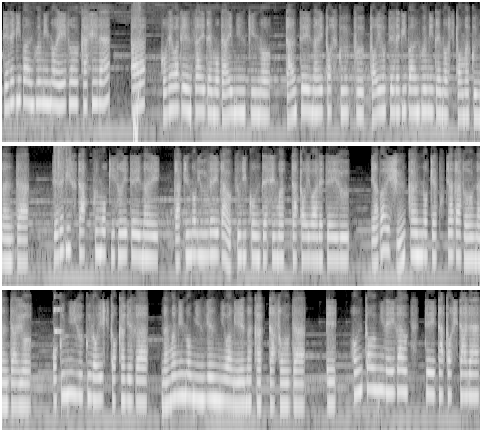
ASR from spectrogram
テレビ番組の映像かしら？ああ、これは現在でも大人気の、探偵ナイトスクープというテレビ番組での一幕なんだ。テレビスタッフも気づいていない、ガチの幽霊が映り込んでしまったと言われている、やばい瞬間のキャプチャ画像なんだよ。奥にいる黒い人影が、生身の人間には見えなかったそうだ。え、本当に霊が映っていたとしたら、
